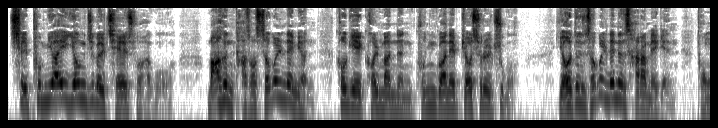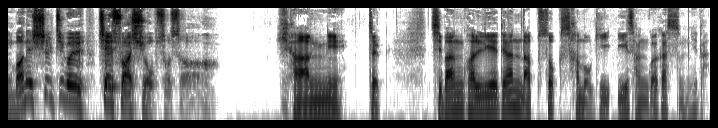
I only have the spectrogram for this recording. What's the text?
칠품 이하의 영직을 제수하고 마흔 다섯 석을 내면 거기에 걸맞는 군관의 벼슬을 주고 여든 석을 내는 사람에겐 동반의 실직을 제수하시옵소서. 향리, 즉 지방 관리에 대한 납속 3억이 이상과 같습니다.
